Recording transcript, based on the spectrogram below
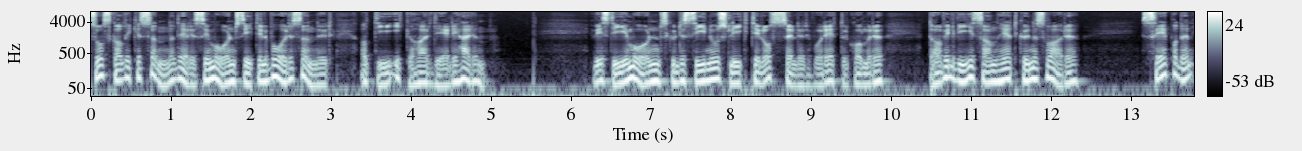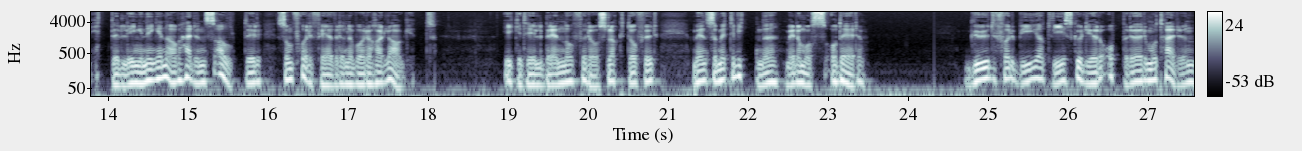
Så skal ikke sønnene deres i morgen si til våre sønner at de ikke har del i Herren. Hvis de i morgen skulle si noe slikt til oss eller våre etterkommere, da vil vi i sannhet kunne svare, Se på den etterligningen av Herrens alter som forfedrene våre har laget. Ikke til brennoffer og slakteoffer, men som et vitne mellom oss og dere. Gud forby at vi skulle gjøre opprør mot Herren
